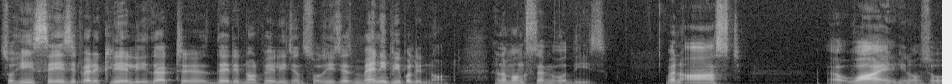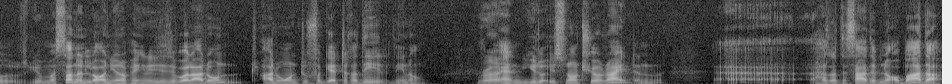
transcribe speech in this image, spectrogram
So he says it very clearly that uh, they did not pay allegiance. So he says many people did not, and amongst them were these. When asked uh, why, you know, so you're my son-in-law and you're not paying allegiance, he said, well, I don't, I don't want to forget Ghadir, you know Right. and you it's not your right. And uh, Hazrat Sa'd ibn Ubadah,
